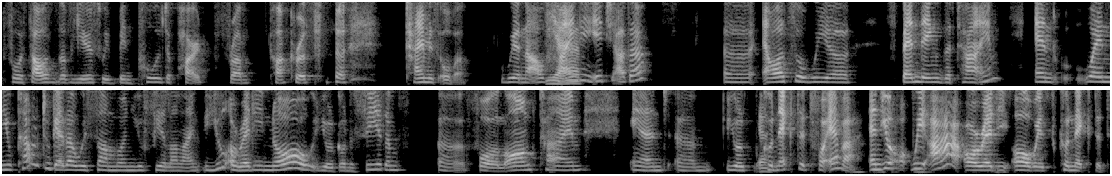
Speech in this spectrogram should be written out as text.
for thousands of years we've been pulled apart from conquerors time is over we are now yes. finding each other uh, also we are spending the time and when you come together with someone you feel aligned. You already know you're going to see them uh, for a long time and um, you're yes. connected forever. And you we are already always connected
